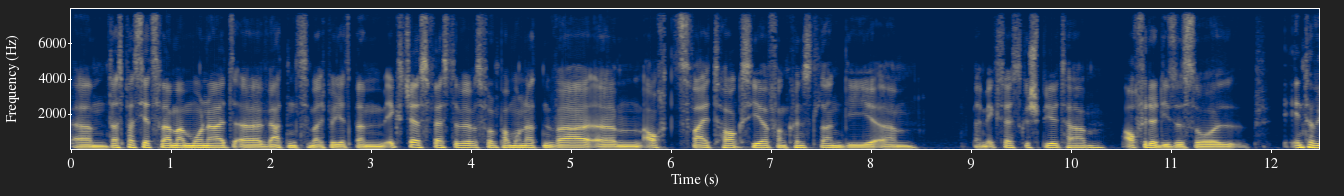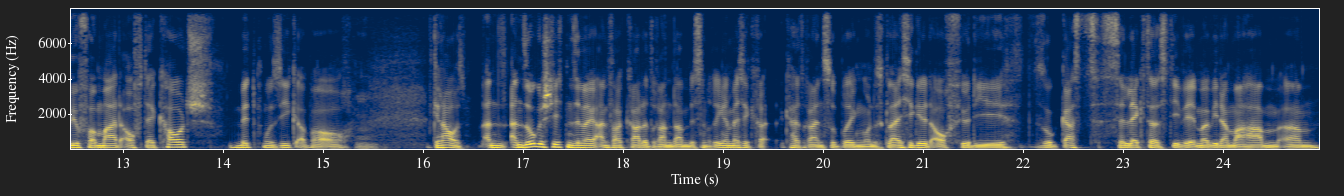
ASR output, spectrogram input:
Ähm, das passiert zweimal im Monat. Äh, wir hatten zum Beispiel jetzt beim X-Jazz Festival, was vor ein paar Monaten war, ähm, auch zwei Talks hier von Künstlern, die ähm, beim X-Jazz gespielt haben. Auch wieder dieses so Interviewformat auf der Couch mit Musik, aber auch. Mhm. Genau, an, an, so Geschichten sind wir einfach gerade dran, da ein bisschen Regelmäßigkeit reinzubringen. Und das Gleiche gilt auch für die so Gast-Selectors, die wir immer wieder mal haben. Ähm,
